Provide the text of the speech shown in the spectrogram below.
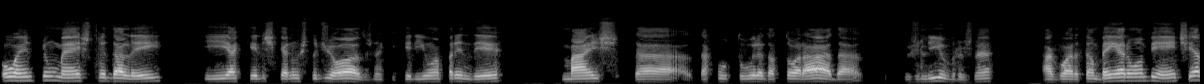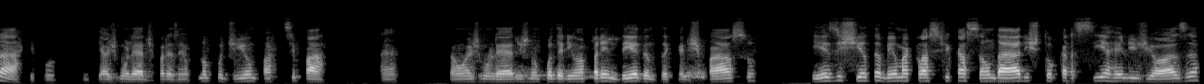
ou entre um mestre da lei e aqueles que eram estudiosos, né, que queriam aprender mais da, da cultura da Torá, da, dos livros, né? Agora, também era um ambiente hierárquico, em que as mulheres, por exemplo, não podiam participar. Né? Então, as mulheres não poderiam aprender dentro daquele espaço, e existia também uma classificação da aristocracia religiosa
